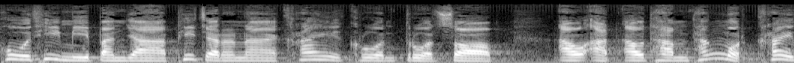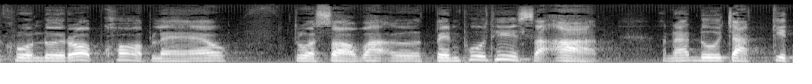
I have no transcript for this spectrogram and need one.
ผู้ที่มีปัญญาพิจารณาใคร่ครวญตรวจสอบ เอาอัดเอาทำทั้งหมดใคร่ครวญโดยรอบครอบแล้ว ตรวจสอบว่าเออเป็นผู้ที่สะอาดนะดูจากกิจ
